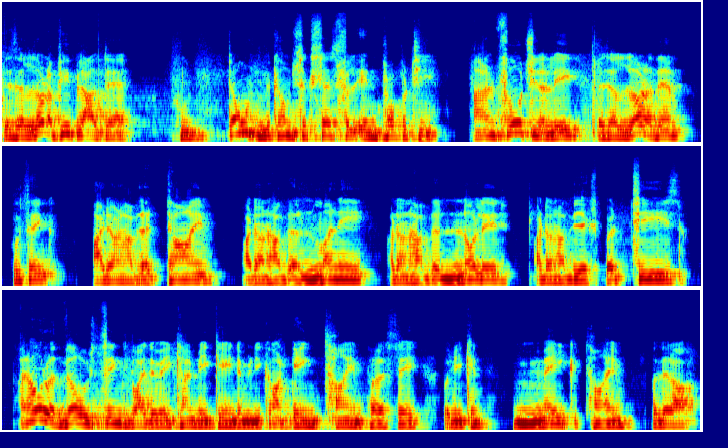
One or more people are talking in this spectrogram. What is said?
There's a lot of people out there who don't become successful in property. And unfortunately, there's a lot of them who think, I don't have the time, I don't have the money, I don't have the knowledge, I don't have the expertise. And all of those things, by the way, can be gained. I mean, you can't gain time per se, but you can make time. But there are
